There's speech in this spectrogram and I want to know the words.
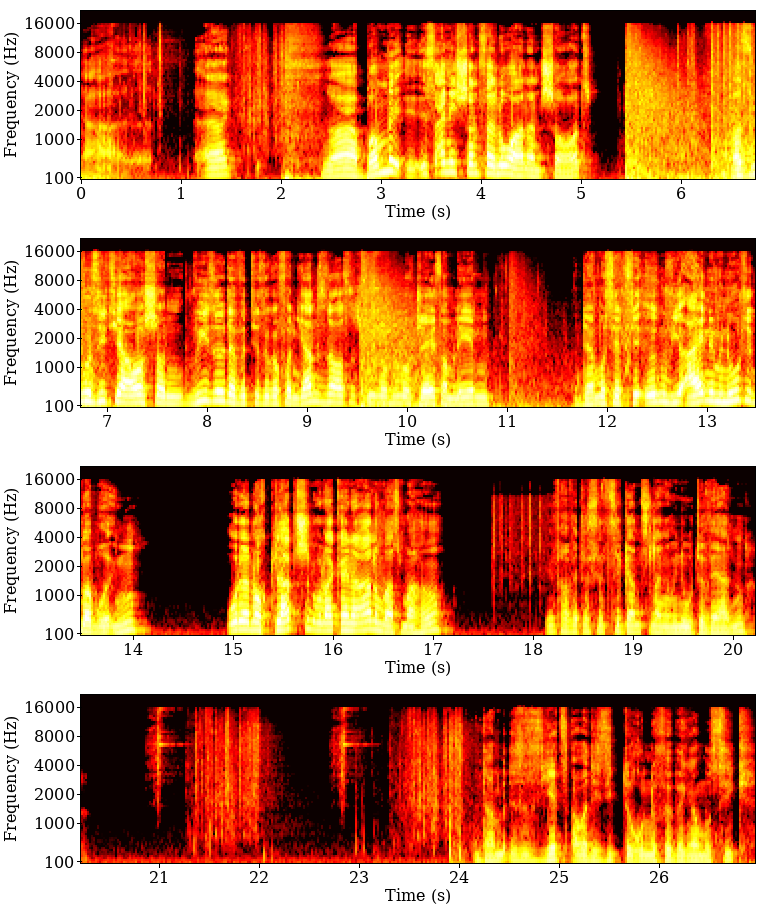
Ja, äh, ja, Bombe ist eigentlich schon verloren an Short. Rasur sieht ja auch schon Weasel, der wird hier sogar von Jansen außen spielen und nur noch Jace am Leben. Und der muss jetzt hier irgendwie eine Minute überbrücken. Oder noch klatschen oder keine Ahnung was machen. Auf jeden Fall wird das jetzt eine ganz lange Minute werden. Und damit ist es jetzt aber die siebte Runde für Banger Musik.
